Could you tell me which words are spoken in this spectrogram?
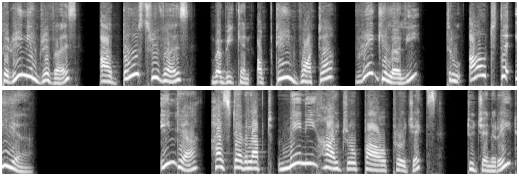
Perennial rivers are those rivers where we can obtain water regularly throughout the year. India has developed many hydropower projects to generate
